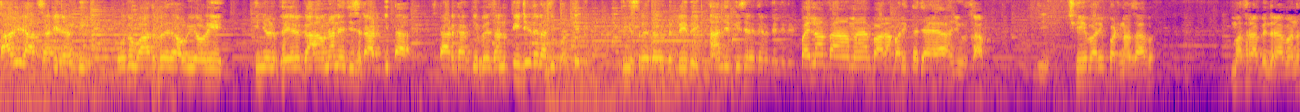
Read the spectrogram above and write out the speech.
ਸਾਰੀ ਰਾਤ ਸਾਡੀ ਲੰਘ ਉਦੋਂ ਬਾਅਦ ਫਿਰ ਹੌਲੀ ਹੌਲੀ ਇੰਜਣ ਫੇਰ ਗਾਂ ਉਹਨਾਂ ਨੇ ਜੀ ਸਟਾਰਟ ਕੀਤਾ। ਸਟਾਰਟ ਕਰਕੇ ਫਿਰ ਸਾਨੂੰ ਤੀਜੇ ਦਿਨ ਅਸੀਂ ਪਹੁੰਚੇ ਜੀ। ਤੀਸਰੇ ਦਿਨ ਦਿੱਲੀ ਦੇ। ਹਾਂਜੀ ਤੀਸਰੇ ਦਿਨ ਦਿੱਲੀ ਦੇ। ਪਹਿਲਾਂ ਤਾਂ ਮੈਂ 12 ਵਾਰੀ ਤਾਂ ਜਾਇਆ ਹਜੂਰ ਸਾਹਿਬ। ਜੀ। 6 ਵਾਰੀ ਪਟਨਾ ਸਾਹਿਬ ਮਥੁਰਾ ਬਿੰਦਰਾਵਨ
